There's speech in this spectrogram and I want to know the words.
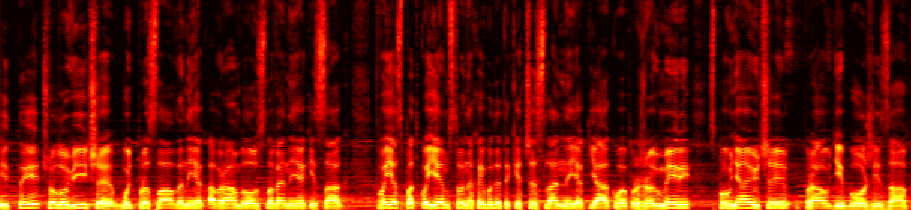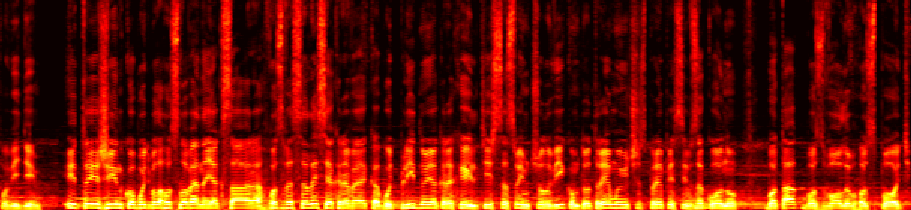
І ти, чоловіче, будь прославлений, як Авраам, благословений, як Ісак. Твоє спадкоємство нехай буде таке численне, як Якова, прожив в мирі, сповняючи правді Божі заповіді. І ти, жінко, будь благословена, як Сара, возвеселись, як Ревека, будь плідною, як Рахиль, тішся своїм чоловіком, дотримуючись приписів закону, бо так дозволив Господь.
